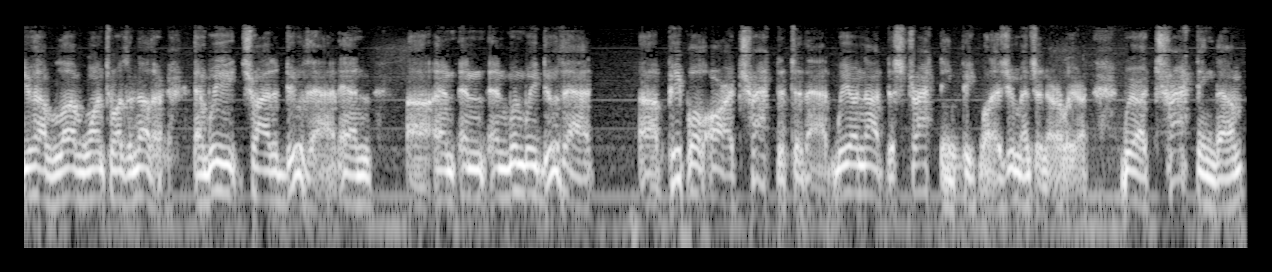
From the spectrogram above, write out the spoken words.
You have love one towards another. And we try to do that. And, uh, and, and, and when we do that, uh, people are attracted to that. We are not distracting people, as you mentioned earlier. We're attracting them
